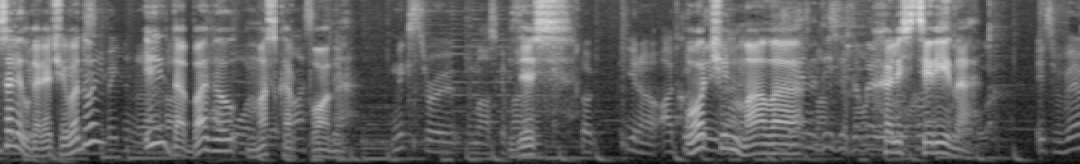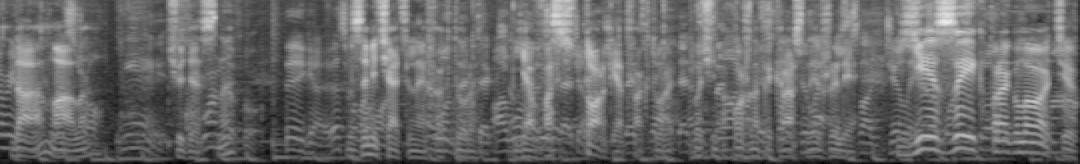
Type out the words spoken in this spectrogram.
Залил горячей водой и добавил маскарпоне. Здесь очень мало холестерина. Да, мало. Чудесно. Замечательная фактура. Я в восторге от фактуры. Очень похоже на прекрасное желе. Язык проглотишь.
